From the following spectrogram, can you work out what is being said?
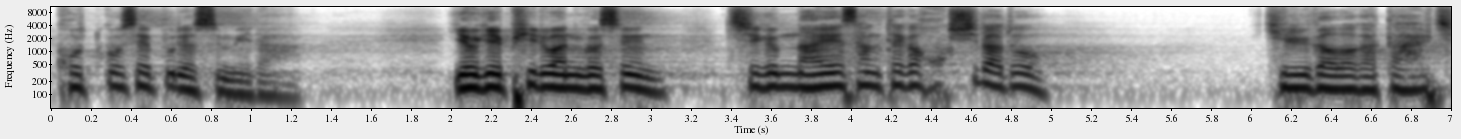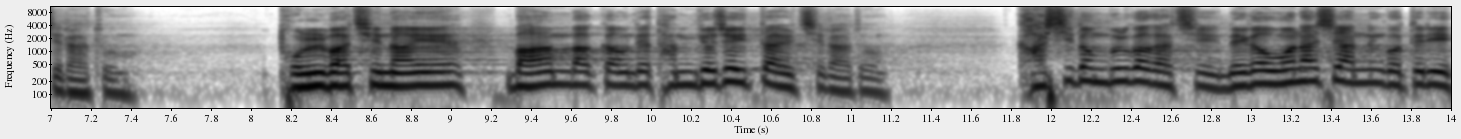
곳곳에 뿌렸습니다. 여기에 필요한 것은 지금 나의 상태가 혹시라도 길가와 같다 할지라도 돌밭이 나의 마음밭 가운데 담겨져 있다 할지라도 가시덤불과 같이 내가 원하지 않는 것들이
